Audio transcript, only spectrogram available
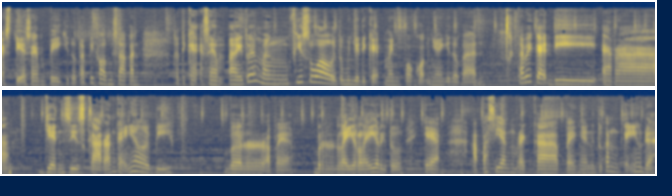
SD SMP gitu. Tapi kalau misalkan ketika SMA itu emang visual itu menjadi kayak main pokoknya gitu kan. Tapi kayak di era Gen Z sekarang kayaknya lebih ber apa ya berlayer-layer gitu. Kayak apa sih yang mereka pengen itu kan kayaknya udah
